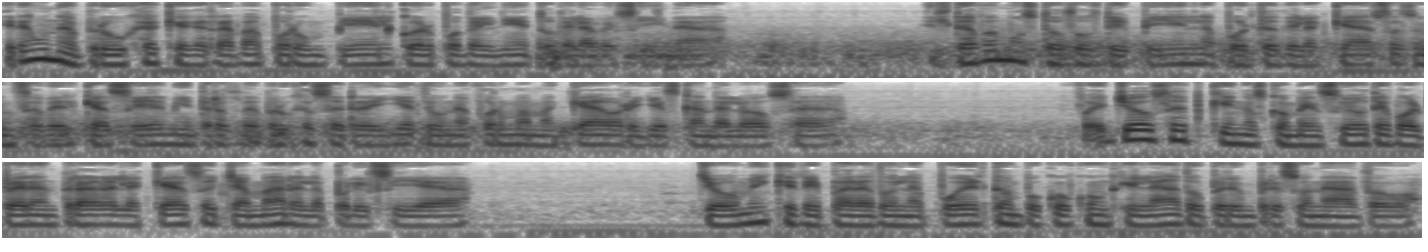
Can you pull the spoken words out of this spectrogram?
Era una bruja que agarraba por un pie el cuerpo del nieto de la vecina. Estábamos todos de pie en la puerta de la casa sin saber qué hacer mientras la bruja se reía de una forma macabra y escandalosa. Fue Joseph quien nos convenció de volver a entrar a la casa y llamar a la policía. Yo me quedé parado en la puerta un poco congelado pero impresionado.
